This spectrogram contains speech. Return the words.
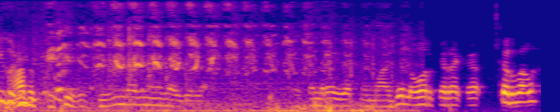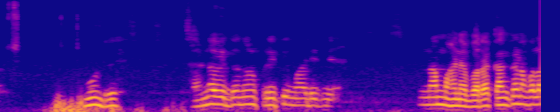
ಇವತ್ತು ಖುಷಿ? ಜೀವನದಾಗ ನನಗಾಗಿಲ್ಲ ಯಾಕಂದ್ರೆ ಇವತ್ತು ನಮ್ಮ ಅಜ್ಜಿ ಲವರ್ ಕರ್ಯಾಕ ಕರ್ದಾಳ. ಹ್ಞೂ ರೀ ಸಣ್ಣವಿದ್ದನು ಪ್ರೀತಿ ಮಾಡಿದ್ನಿ. ನಮ್ಮ ಹಣೆ ಬರ ಕಂಕಣ ಬಲ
